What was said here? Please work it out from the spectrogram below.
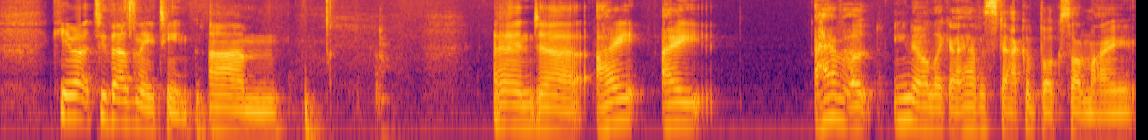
came out 2018. Um, and uh, I I have a you know like I have a stack of books on my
